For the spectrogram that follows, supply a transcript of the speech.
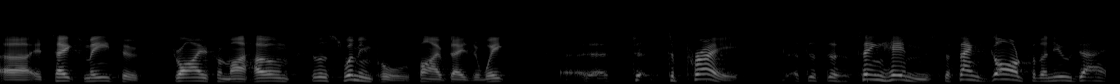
uh, it takes me to drive from my home to the swimming pool five days a week uh, to, to pray, to, to sing hymns, to thank God for the new day,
